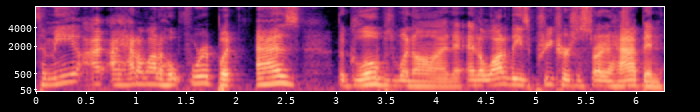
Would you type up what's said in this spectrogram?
to me, I, I had a lot of hope for it. But as the Globes went on and a lot of these precursors started to happen,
